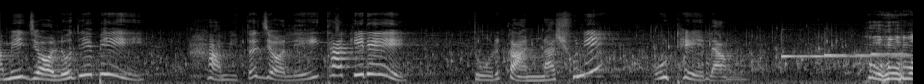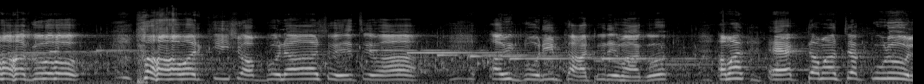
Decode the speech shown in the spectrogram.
আমি জলদেবী। আমি তো জলেই থাকি রে। তোর কান্না শুনে উঠে এলাম। ও মা গো আমার কি সর্বনাশ হয়েছে মা। আমি গরিব কাটুরে মা গো। আমার একটা মাত্রা কুড়ুল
